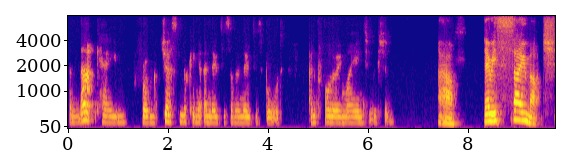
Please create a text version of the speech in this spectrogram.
And that came from just looking at a notice on a notice board and following my intuition. Wow. There is so much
